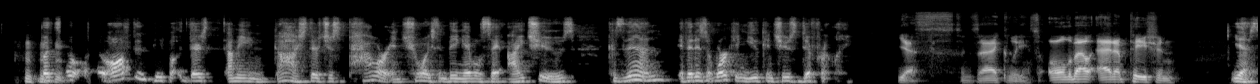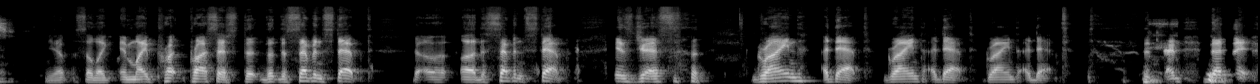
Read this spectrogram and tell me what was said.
but so, so, often people, there's, I mean, gosh, there's just power and choice in being able to say, I choose, because then if it isn't working, you can choose differently. Yes, exactly. It's all about adaptation. Yes. Yep. So, like in my pr- process, the, the the seventh step, the uh, uh, the seventh step is just grind, adapt, grind, adapt, grind, adapt. that, that's it.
